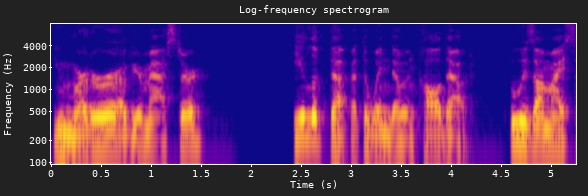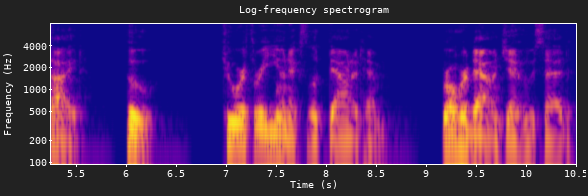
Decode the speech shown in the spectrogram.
you murderer of your master? He looked up at the window and called out, Who is on my side? Who? Two or three eunuchs looked down at him. Throw her down, Jehu said.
